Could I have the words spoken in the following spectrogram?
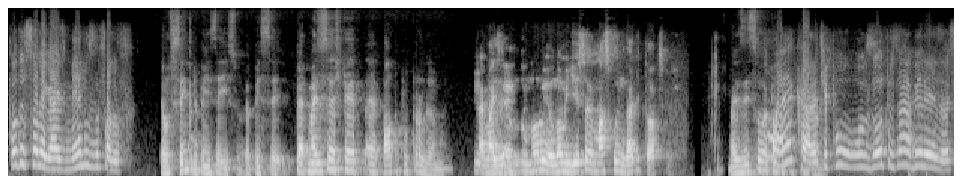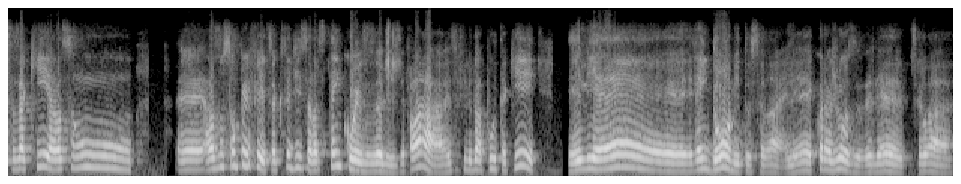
todas são legais, menos do Falufa. Eu sempre pensei isso. Eu pensei. Pe- Mas isso eu acho que é, é pauta pro programa. É, mas É. o, nome, o nome disso é masculinidade tóxica. Mas isso é Não pauta é, pro cara, tipo, os outros, ah, beleza, essas aqui, elas são. é, elas não são perfeitas, é o que você disse, elas têm coisas ali. Você fala, ah, esse filho da puta aqui, ele é. ele é indômito, sei lá, ele é corajoso, ele é, sei lá,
